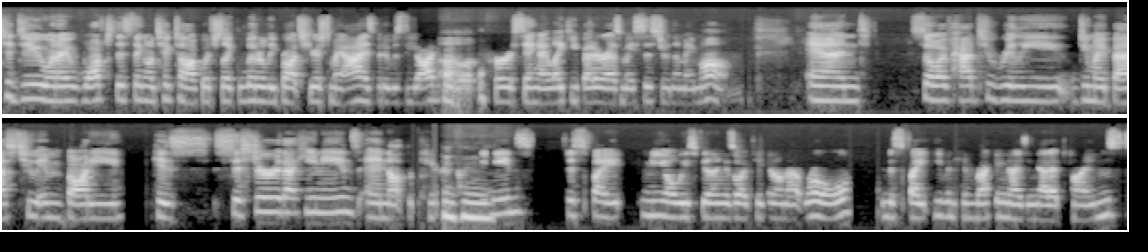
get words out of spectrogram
to do and I watched this thing on TikTok which like literally brought tears to my eyes, but it was the audio Oh. of her saying I like you better as my sister than my mom. And so I've had to really do my best to embody his sister that he needs and not the parent that he mm-hmm. needs, despite me always feeling as though I've taken on that role. And despite even him recognizing that at times,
